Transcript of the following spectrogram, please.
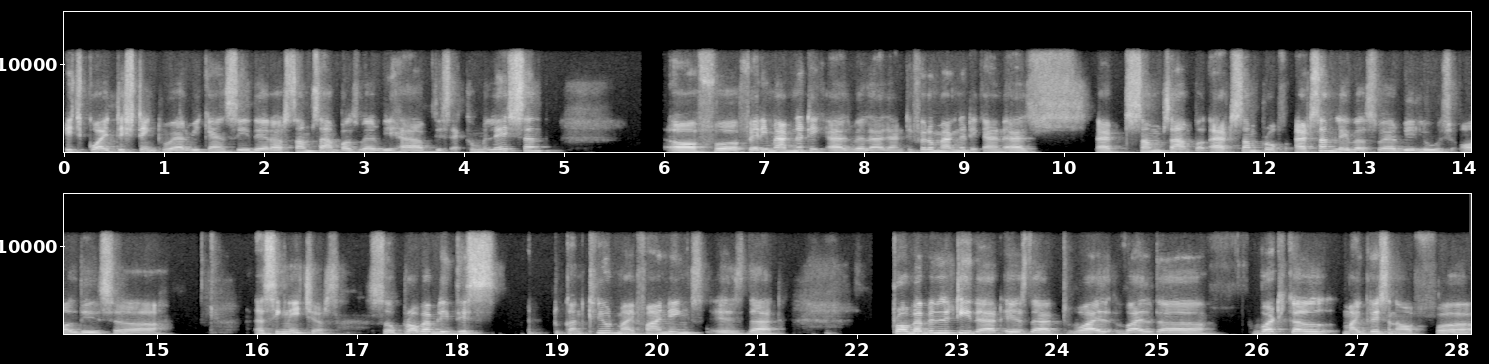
is quite distinct where we can see there are some samples where we have this accumulation of uh, ferrimagnetic as well as antiferromagnetic and as at some sample at some prof at some levels where we lose all these uh, uh, signatures. So probably this to conclude my findings is that probability that is that while while the vertical migration of uh,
